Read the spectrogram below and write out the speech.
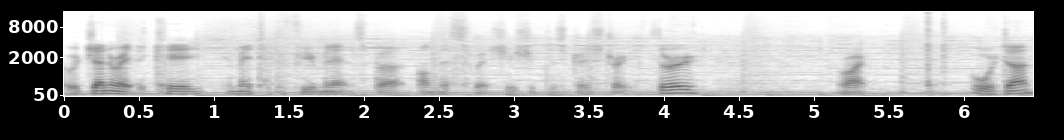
It will generate the key. It may take a few minutes, but on this switch you should just go straight through. Right, all done.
